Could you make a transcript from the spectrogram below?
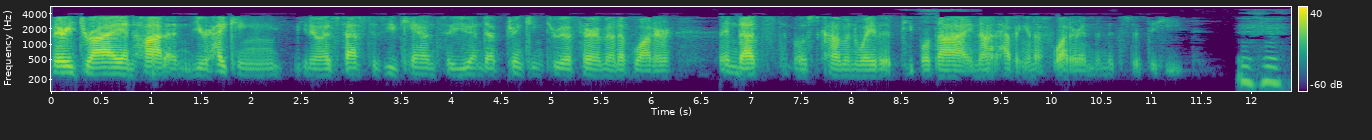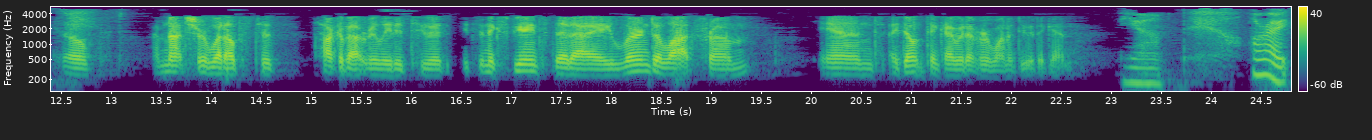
very dry and hot and you're hiking, you know, as fast as you can, so you end up drinking through a fair amount of water. And that's the most common way that people die, not having enough water in the midst of the heat. Mm-hmm. So I'm not sure what else to talk about related to it. It's an experience that I learned a lot from, and I don't think I would ever want to do it again. Yeah. All right.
